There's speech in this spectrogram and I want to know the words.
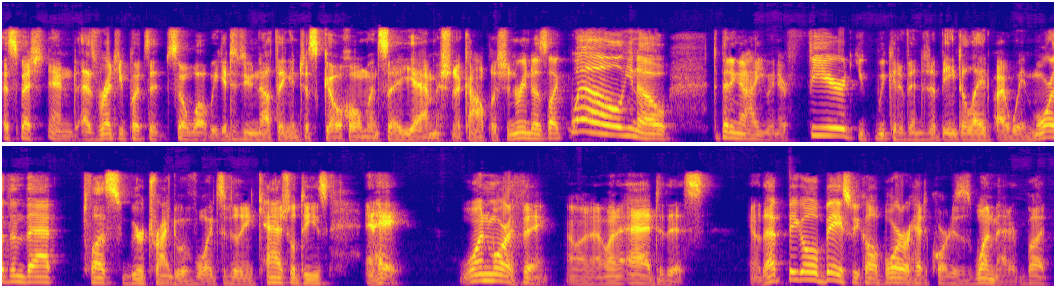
especially, and as Reggie puts it, so what? We get to do nothing and just go home and say, yeah, mission accomplished. And Rindo's like, well, you know, depending on how you interfered, you, we could have ended up being delayed by way more than that. Plus, we're trying to avoid civilian casualties. And hey, one more thing I want to I to add to this. You know, that big old base we call border headquarters is one matter, but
